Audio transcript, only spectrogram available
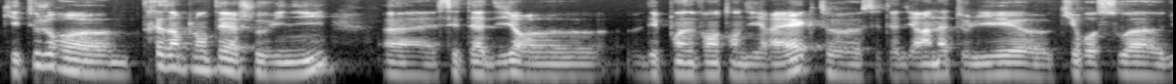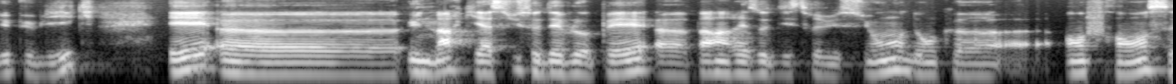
qui est toujours très implantée à Chauvigny, c'est-à-dire des points de vente en direct, euh, c'est-à-dire un atelier euh, qui reçoit du public, et euh, une marque qui a su se développer par un réseau de distribution, donc en France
